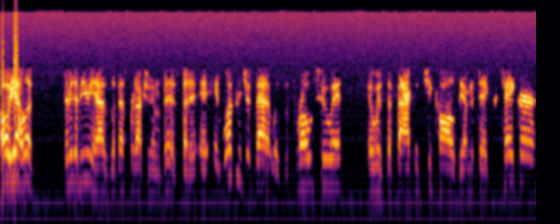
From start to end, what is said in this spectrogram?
Oh yeah, look, WWE has the best production in the biz, but it, it, it wasn't just that. It was the throw to it. It was the fact that she calls the Undertaker Taker.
